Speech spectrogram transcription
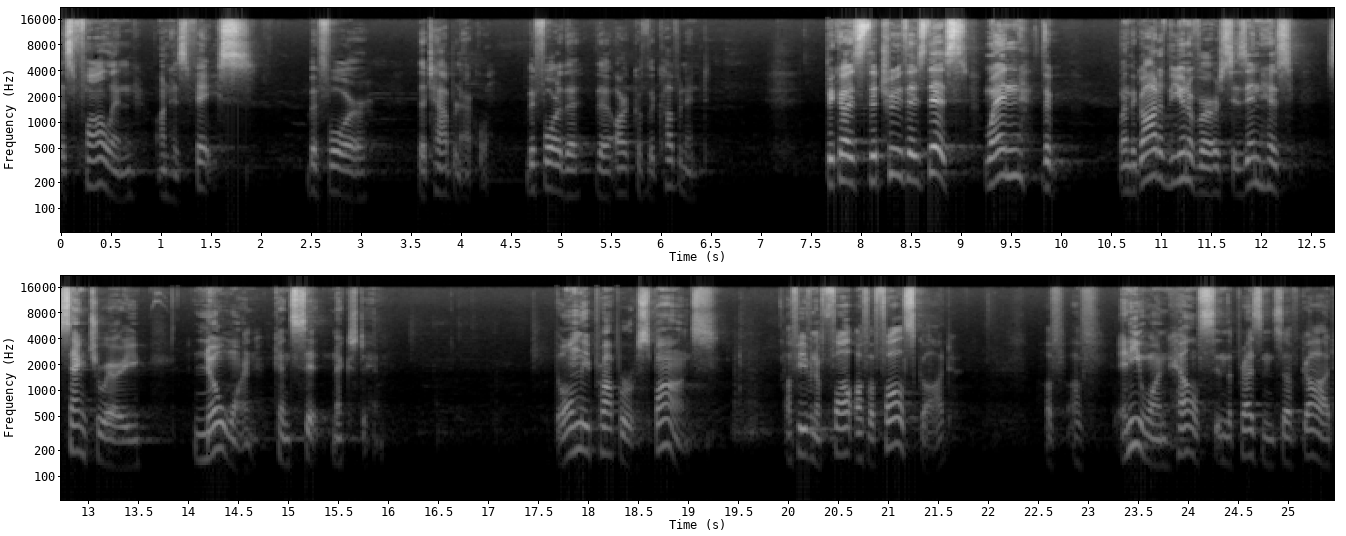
has fallen on his face before the tabernacle, before the, the Ark of the Covenant. Because the truth is this when the, when the God of the universe is in his sanctuary, no one can sit next to him. The only proper response of even a, fa- of a false God, of, of anyone else in the presence of God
